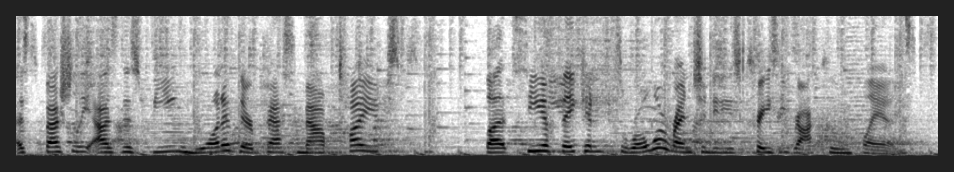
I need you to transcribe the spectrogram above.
especially as this being one of their best map types, let's see if they can throw a wrench into these crazy raccoon plans.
